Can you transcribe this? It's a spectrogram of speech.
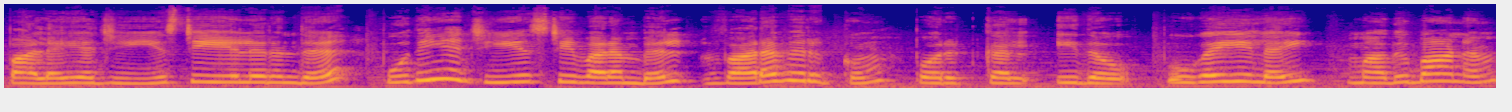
பழைய ஜிஎஸ்டியிலிருந்து புதிய ஜிஎஸ்டி வரம்பில் வரவிருக்கும் பொருட்கள். இதோ புகையிலை மதுபானம்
